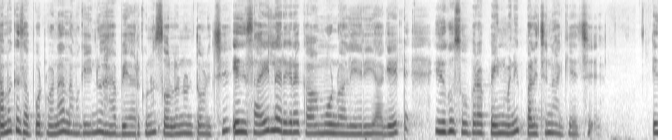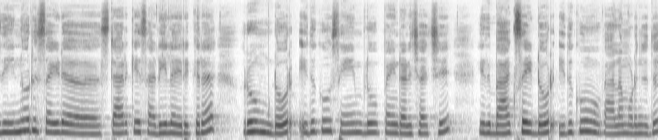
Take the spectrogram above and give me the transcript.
நமக்கு சப்போர்ட் பண்ணால் நமக்கு இன்னும் ஹாப்பியாக இருக்கும்னு சொல்லணும்னு தோணுச்சு. இது சைடில் இருக்கிற காம்பவுண்ட் வால் ஏரியா கேட் இதுக்கும் சூப்பராக பெயிண்ட் பண்ணி பளிச்சுன்னு ஆக்கியாச்சு. இது இன்னொரு சைடு ஸ்டேர்கேஸ் அடியில் இருக்கிற ரூம் டோர் இதுக்கும் சேம் ப்ளூ பெயிண்ட் அடித்தாச்சு இது பேக் சைடு டோர் இதுக்கும் வேலை முடிஞ்சது.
